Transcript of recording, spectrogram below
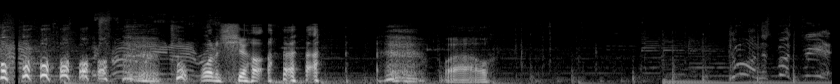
what a shot. wow. Come on, this must be it.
